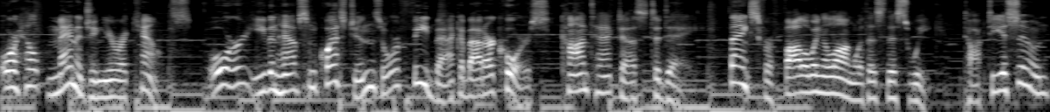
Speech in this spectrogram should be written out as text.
or help managing your accounts, or even have some questions or feedback about our course, contact us today. Thanks for following along with us this week. Talk to you soon.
